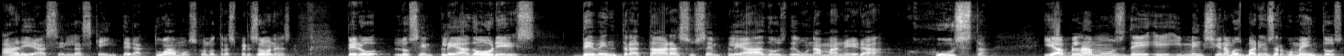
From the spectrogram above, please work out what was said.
áreas en las que interactuamos con otras personas, pero los empleadores deben tratar a sus empleados de una manera justa. Y hablamos de, eh, y mencionamos varios argumentos,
